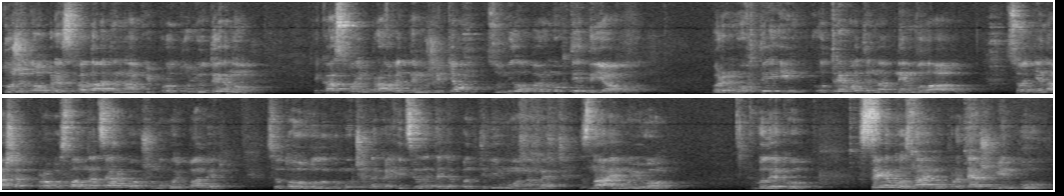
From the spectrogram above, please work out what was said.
дуже добре згадати нам і про ту людину, яка своїм праведним життям зуміла перемогти диявола, перемогти і отримати над ним владу. Сьогодні наша православна церква вшановує пам'ять святого великомученика і цілителя Пантелеймона. Ми знаємо його велику силу, знаємо про те, що він був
